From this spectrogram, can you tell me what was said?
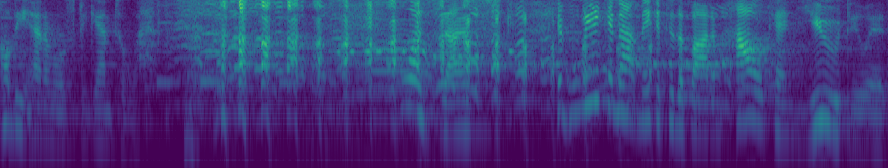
all the animals began to laugh. If we cannot make it to the bottom, how can you do it?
